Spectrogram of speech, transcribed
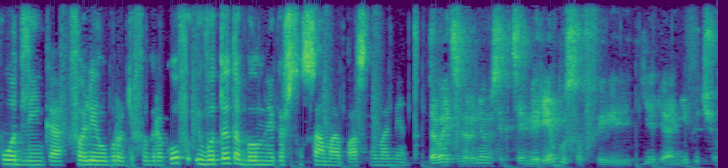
подленько фалил против игроков. И вот это был, мне кажется, самый опасный момент. Давайте вернемся к теме Ребусов и Елеонидыча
